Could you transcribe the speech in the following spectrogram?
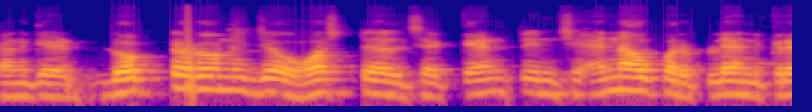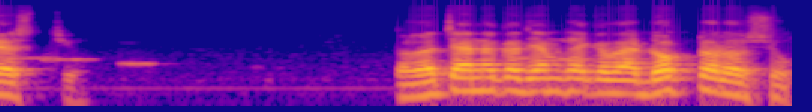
કારણ કે ડોક્ટરોની જે હોસ્ટેલ છે, કેન્ટીન છે, એના ઉપર પ્લેન ક્રેશ થયું. તો અચાનક જ એમ થાય કે આ ડોક્ટરો શું?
